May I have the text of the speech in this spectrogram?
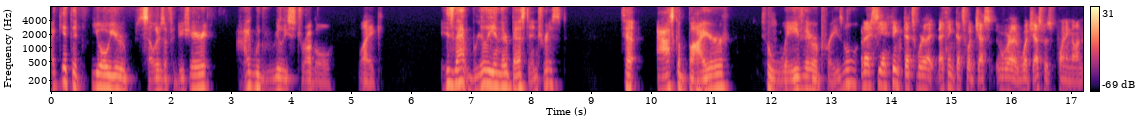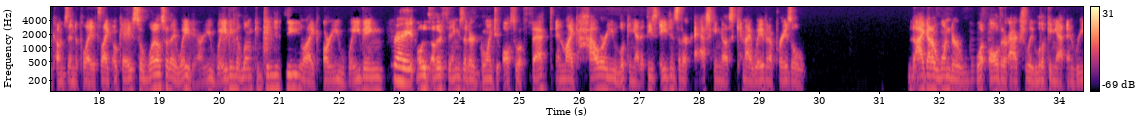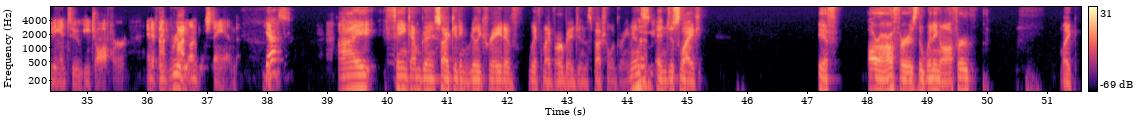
I get that you owe your sellers a fiduciary. I would really struggle. Like, is that really in their best interest to ask a buyer to waive their appraisal? But I see. I think that's where I think that's what Jess where what Jess was pointing on comes into play. It's like, okay, so what else are they waiving? Are you waiving the loan contingency? Like, are you waiving right all these other things that are going to also affect? And like, how are you looking at it? These agents that are asking us, can I waive an appraisal? I gotta wonder what all they're actually looking at and reading into each offer, and if they really I- understand. Yes. I think I'm going to start getting really creative with my verbiage in the special agreements mm-hmm. and just like if our offer is the winning offer, like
